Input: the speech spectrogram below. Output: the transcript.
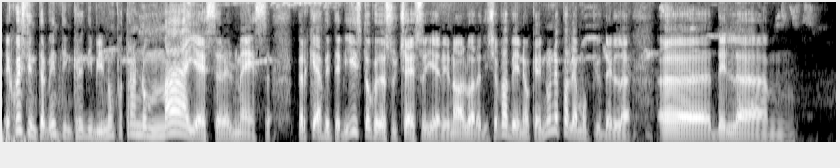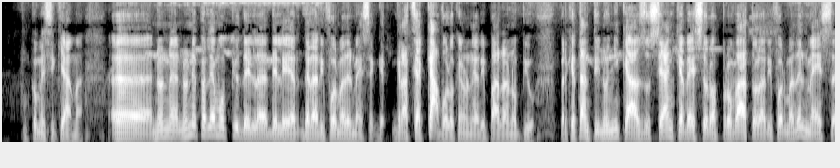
E questi interventi incredibili non potranno mai essere il MES, perché avete visto cosa è successo ieri? No? Allora dice, va bene, ok, non ne parliamo più del... Uh, del um, come si chiama? Uh, non, non, ne parliamo più del, delle, della riforma del MES, grazie a cavolo che non ne riparlano più, perché tanto in ogni caso se anche avessero approvato la riforma del MES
